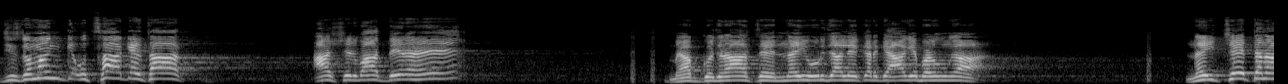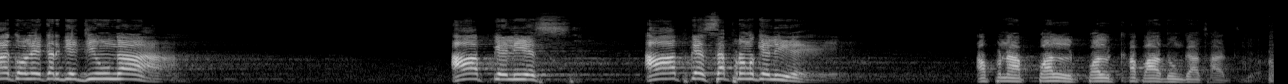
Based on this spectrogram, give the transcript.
जिस उमंग के उत्साह के साथ आशीर्वाद दे रहे हैं, मैं अब गुजरात से नई ऊर्जा लेकर के आगे बढ़ूँगा। नई चेतना को लेकर के जीऊँगा। आपके लिए, आपके सपनों के लिए अपना पल पल खपा दूँगा, साथियों।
